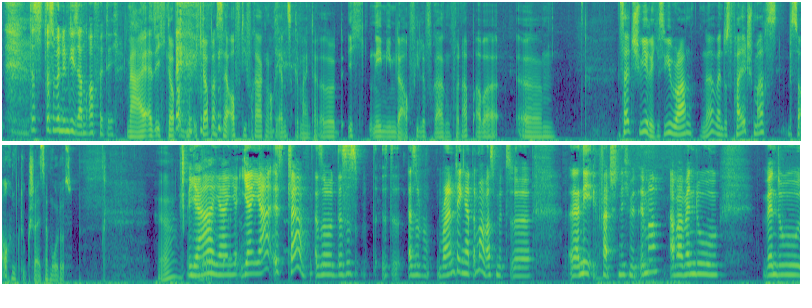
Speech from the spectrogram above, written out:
Das, das übernimmt die Sandra für dich. Nein, also ich glaube, ich glaub, dass er oft die Fragen auch ernst gemeint hat. Also ich nehme ihm da auch viele Fragen von ab, aber ähm, ist halt schwierig. Ist wie Ranten, ne? Wenn du es falsch machst, bist du auch im Klugscheißer-Modus. Ja. Ja, ja, ja, ja, ja, ist klar. Also das ist, also Ranting hat immer was mit, äh, äh, nee, Quatsch, nicht mit immer, aber wenn du, wenn du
